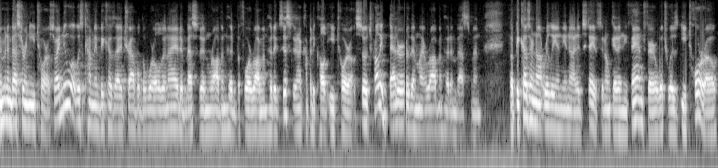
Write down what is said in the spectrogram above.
I'm an investor in eToro. So I knew what was coming because I had traveled the world and I had invested in Robinhood before Robinhood existed in a company called eToro. So it's probably better than my Robinhood investment. But because they're not really in the United States, they don't get any fanfare, which was eToro,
